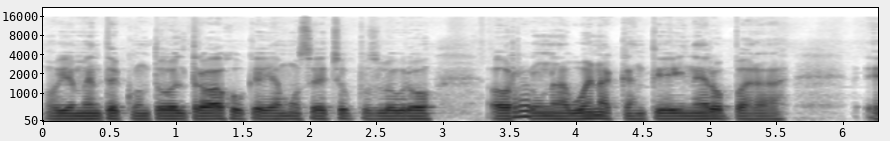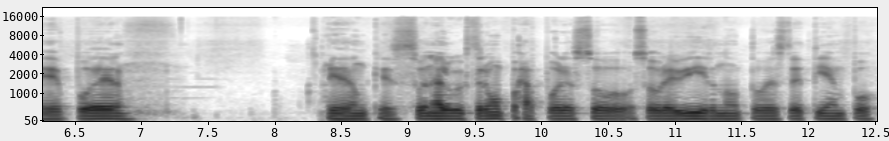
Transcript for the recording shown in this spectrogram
obviamente con todo el trabajo que habíamos hecho, pues logró ahorrar una buena cantidad de dinero para eh, poder, eh, aunque suene algo extremo, para poder sobrevivir, ¿no? Todo este tiempo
